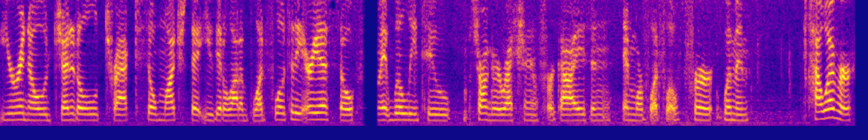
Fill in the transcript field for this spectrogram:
urinogenital tract so much that you get a lot of blood flow to the area. So it will lead to stronger erection for guys and, and more blood flow for women. However,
